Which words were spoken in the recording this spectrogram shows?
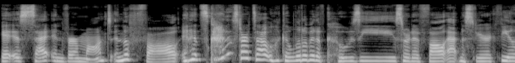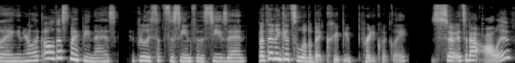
It is set in Vermont in the fall, and it kind of starts out like a little bit of cozy, sort of fall atmospheric feeling, and you're like, oh, this might be nice. It really sets the scene for the season, but then it gets a little bit creepy pretty quickly. So it's about Olive,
